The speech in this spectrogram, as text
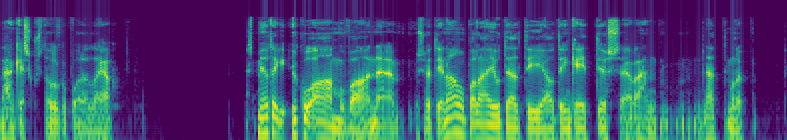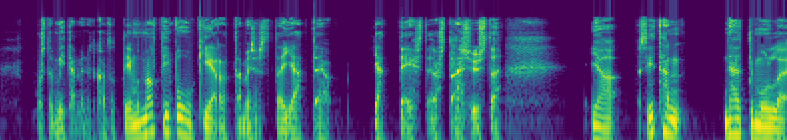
vähän keskusta ulkopuolella ja sitten me jotenkin joku aamu vaan syötiin aamupalaa ja juteltiin ja oltiin keittiössä ja vähän näytti mulle, muista mitä me nyt katsottiin, mutta me oltiin puhua kierrättämisestä tai jätte, jätteistä jostain syystä. Ja sitten hän näytti mulle,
